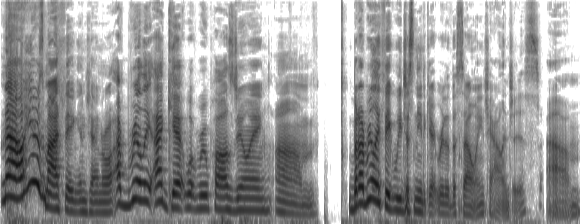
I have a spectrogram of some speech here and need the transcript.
Now, here's my thing in general. I really I get what RuPaul's doing. Um but I really think we just need to get rid of the sewing challenges. Um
